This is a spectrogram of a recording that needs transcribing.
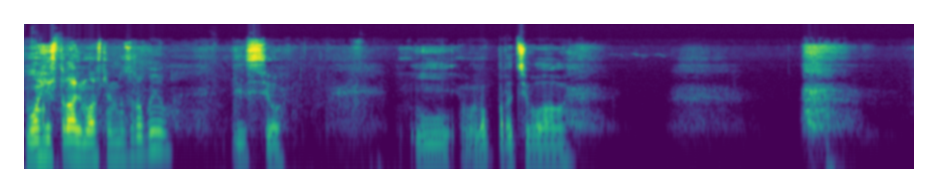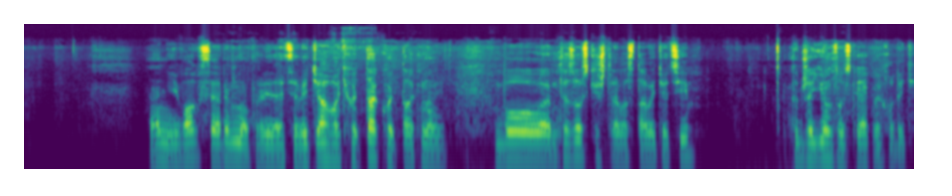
Магістраль масляну зробив і все. І воно працювало. А ні, вал все одно прийдеться витягувати, хоч так, хоч так навіть. Бо МТЗовські ж треба ставити оці. Тут же Юнзовська як виходить.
